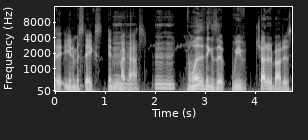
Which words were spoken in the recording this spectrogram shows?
uh, you know, mistakes in my Mhm. past. Mm-hmm. And one of the things that we've chatted about is,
